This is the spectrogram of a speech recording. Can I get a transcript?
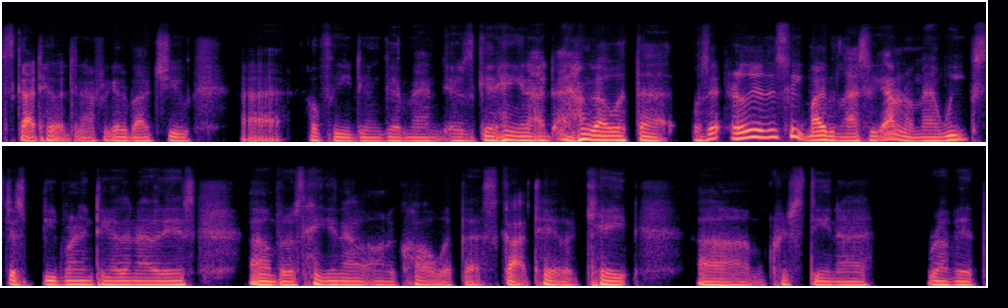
Scott Taylor, did not forget about you. Uh, hopefully you're doing good, man. It was good hanging out. I hung out with uh was it earlier this week? Might have been last week. I don't know, man. Weeks just be running together nowadays. Um, but I was hanging out on a call with uh, Scott Taylor, Kate, um, Christina, Ravit,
